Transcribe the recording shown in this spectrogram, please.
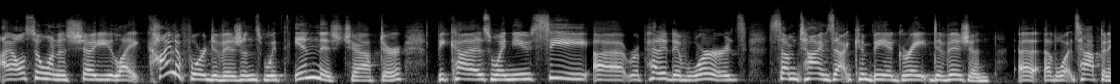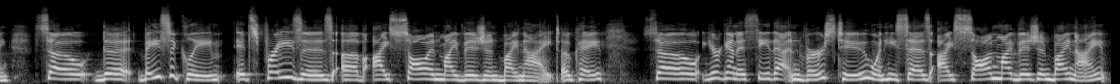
I also want to show you like kind of four divisions within this chapter because when you see uh, repetitive words, sometimes that can be a great division. Uh, of what's happening. So the basically it's phrases of I saw in my vision by night, okay? So you're going to see that in verse 2 when he says, I saw in my vision by night.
